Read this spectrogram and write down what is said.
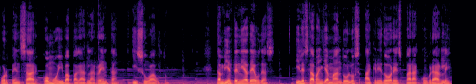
por pensar cómo iba a pagar la renta y su auto. También tenía deudas y le estaban llamando los acreedores para cobrarle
